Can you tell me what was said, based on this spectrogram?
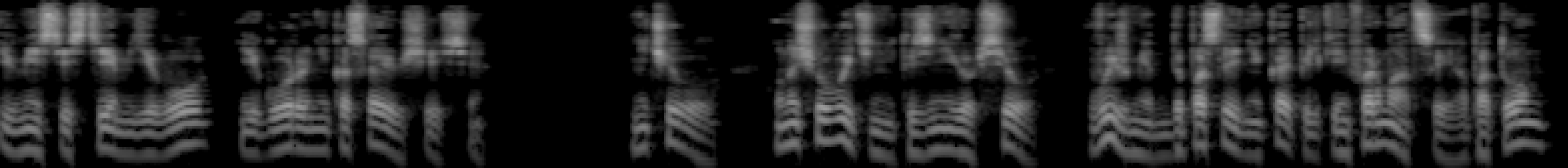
и вместе с тем его, Егора, не касающееся. Ничего, он еще вытянет из нее все, выжмет до последней капельки информации, а потом...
